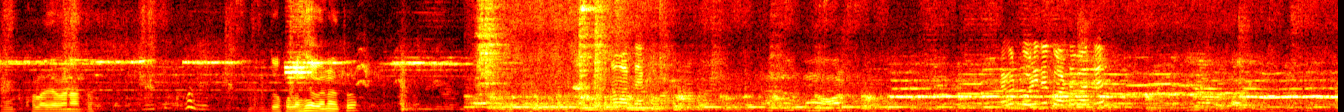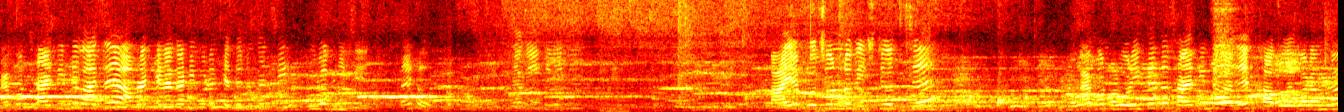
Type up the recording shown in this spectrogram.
বুট খোলা যাবে না তো। জুতো খোলা যাবে না তো। আমার দেখো। এখন ঘড়িতে কটা বাজে? খাব এবার আমরা।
